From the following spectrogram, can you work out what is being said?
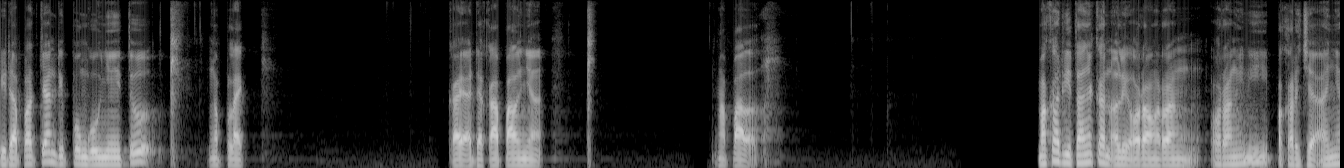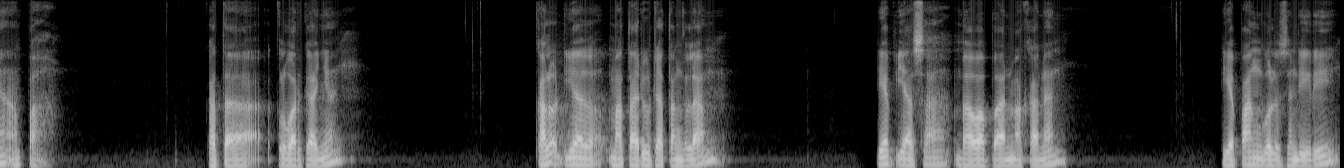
didapatkan di punggungnya itu ngeplek. Kayak ada kapalnya. Ngapal. Maka ditanyakan oleh orang-orang, orang ini pekerjaannya apa? Kata keluarganya, kalau dia matahari udah tenggelam, dia biasa bawa bahan makanan, dia panggul sendiri,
